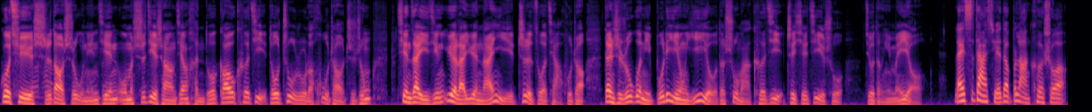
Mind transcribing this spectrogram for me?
过去十到十五年间，我们实际上将很多高科技都注入了护照之中。现在已经越来越难以制作假护照。但是，如果你不利用已有的数码科技，这些技术就等于没有。莱斯大学的布朗克说：“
